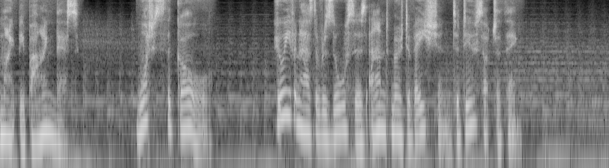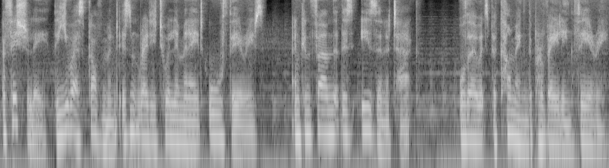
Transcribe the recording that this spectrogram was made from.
might be behind this? What is the goal? Who even has the resources and motivation to do such a thing? Officially, the US government isn't ready to eliminate all theories and confirm that this is an attack, although it's becoming the prevailing theory.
